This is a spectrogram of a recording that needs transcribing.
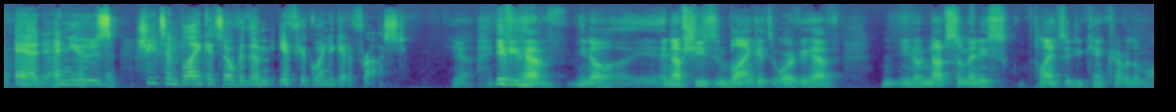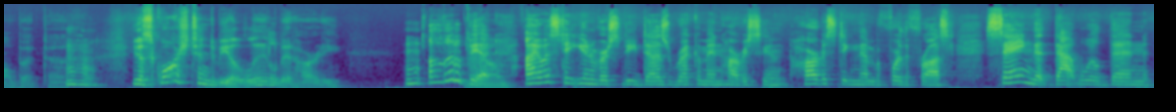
Ed, and use sheets and blankets over them if you're going to get a frost. Yeah. If you have, you know, enough sheets and blankets, or if you have, you know, not so many plants that you can't cover them all. But, uh, Mm-hmm. you know, squash tend to be a little bit hardy. A little bit. Iowa State University does recommend harvesting harvesting them before the frost, saying that that will then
